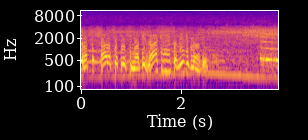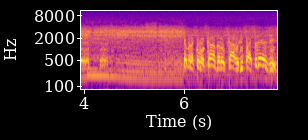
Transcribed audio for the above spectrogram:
pra, para se aproximar de Hackney e também de Brandon. Câmera colocada no carro de Patrese.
